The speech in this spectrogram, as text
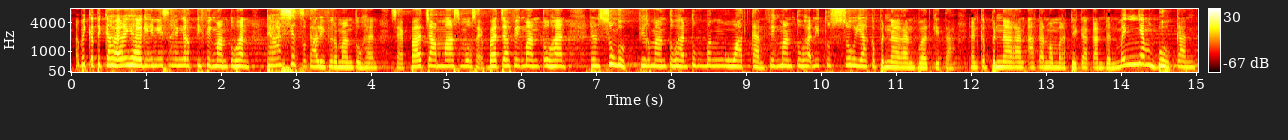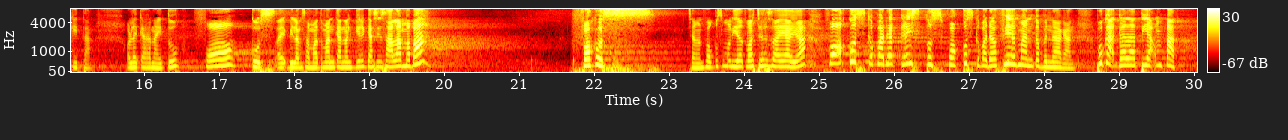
Tapi ketika hari-hari ini saya ngerti firman Tuhan, dahsyat sekali firman Tuhan. Saya baca Mazmur, saya baca firman Tuhan dan sungguh firman Tuhan itu menguatkan. Firman Tuhan itu surya kebenaran buat kita dan kebenaran akan memerdekakan dan menyembuhkan kita. Oleh karena itu, fokus. Ayo bilang sama teman kanan kiri kasih salam apa? Fokus. Jangan fokus melihat wajah saya ya. Fokus kepada Kristus, fokus kepada firman kebenaran. Buka Galatia 4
